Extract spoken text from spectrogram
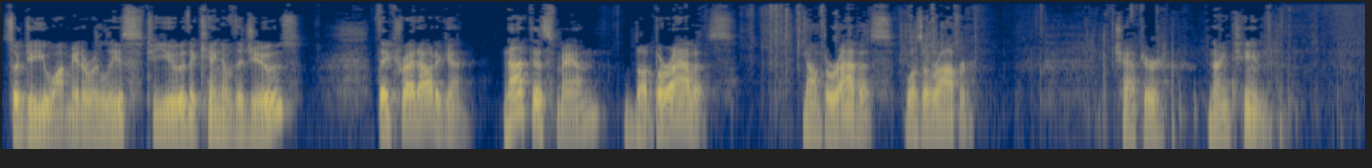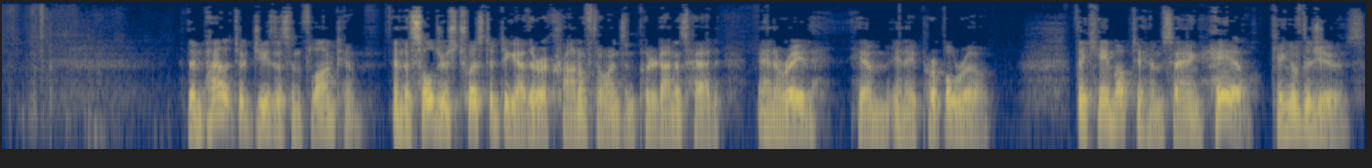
So do you want me to release to you the king of the Jews? They cried out again, Not this man, but Barabbas. Now Barabbas was a robber. Chapter 19. Then Pilate took Jesus and flogged him, and the soldiers twisted together a crown of thorns and put it on his head, and arrayed him in a purple robe. They came up to him, saying, Hail, King of the Jews!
